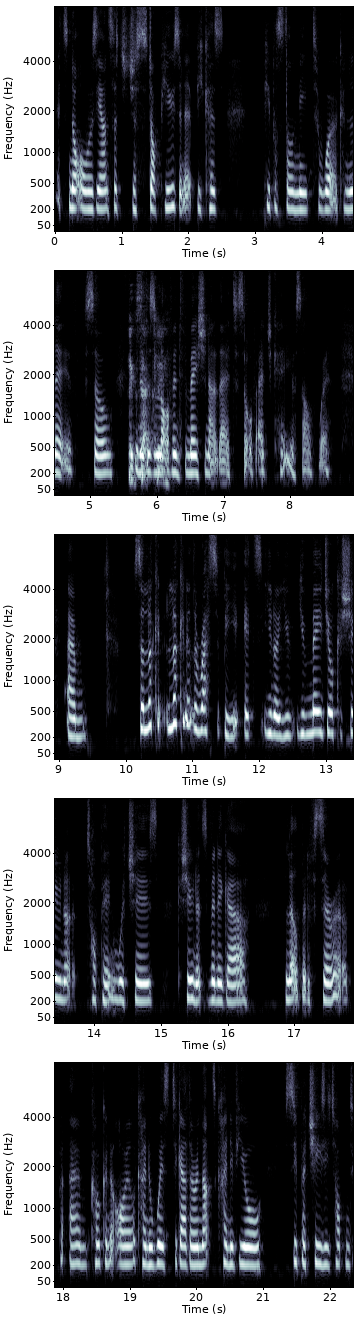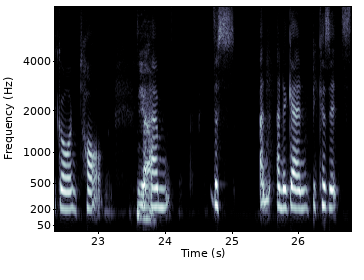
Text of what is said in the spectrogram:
it's not always the answer to just stop using it because people still need to work and live so you know there's a lot of information out there to sort of educate yourself with um so look at, looking at the recipe it's you know you you've made your cashew nut topping which is cashew nuts vinegar a little bit of syrup, um, coconut oil kind of whizzed together, and that's kind of your super cheesy topping to go on top. yeah. But um, this and and again because it's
